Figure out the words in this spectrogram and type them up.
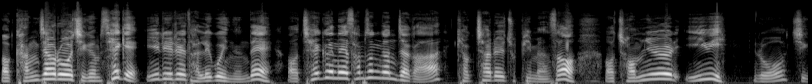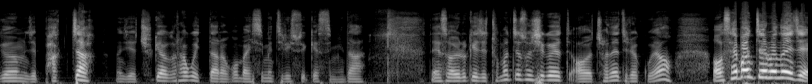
어, 강자로 지금 세계 1위를 달리고 있는데 어, 최근에 삼성전자가 격차를 좁히면서 어, 점유율 2위 로 지금 이제 박자 이제 추격을 하고 있다라고 말씀을 드릴 수 있겠습니다. 그래서 이렇게 이제 두 번째 소식을 어, 전해드렸고요. 어, 세 번째로는 이제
